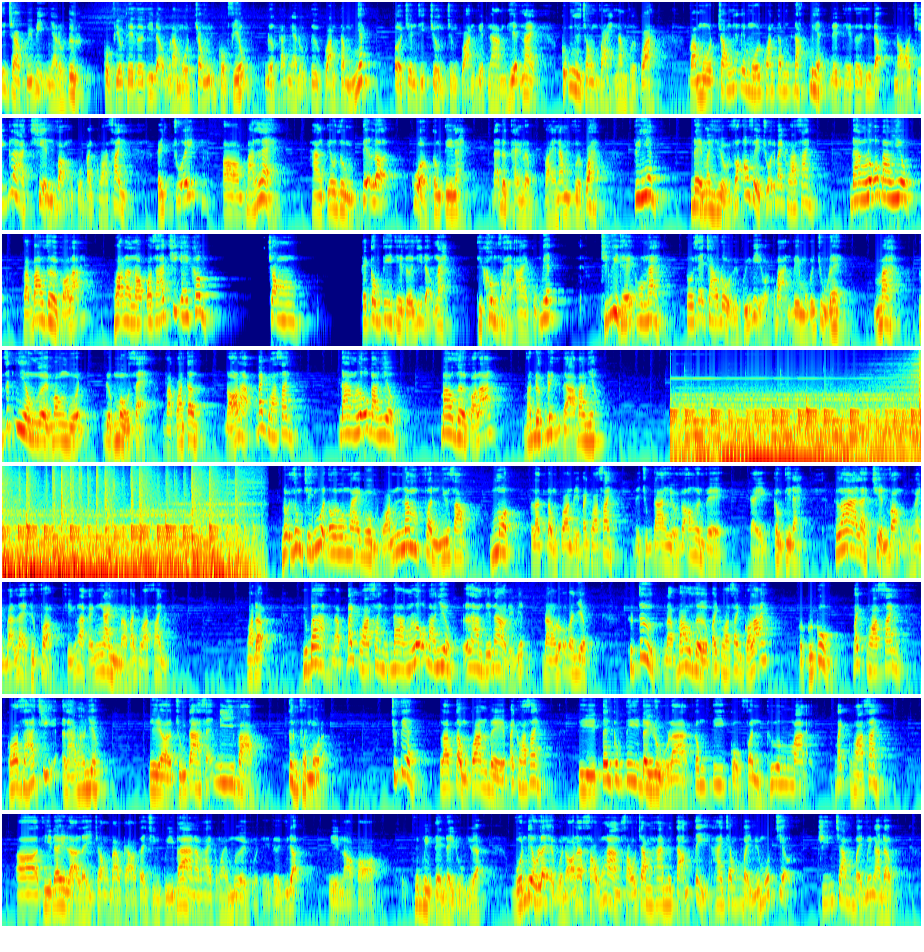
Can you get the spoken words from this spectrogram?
Xin chào quý vị nhà đầu tư. Cổ phiếu Thế giới di động là một trong những cổ phiếu được các nhà đầu tư quan tâm nhất ở trên thị trường chứng khoán Việt Nam hiện nay cũng như trong vài năm vừa qua. Và một trong những cái mối quan tâm đặc biệt đến thế giới di động đó chính là triển vọng của Bách Hóa Xanh, cái chuỗi uh, bán lẻ hàng tiêu dùng tiện lợi của công ty này đã được thành lập vài năm vừa qua. Tuy nhiên, để mà hiểu rõ về chuỗi Bách Hóa Xanh đang lỗ bao nhiêu và bao giờ có lãi hoặc là nó có giá trị hay không. Trong cái công ty thế giới di động này thì không phải ai cũng biết. Chính vì thế, hôm nay tôi sẽ trao đổi với quý vị và các bạn về một cái chủ đề mà rất nhiều người mong muốn được mổ xẻ và quan tâm. Đó là bách hóa xanh. Đang lỗ bao nhiêu, bao giờ có lãi và được định giá bao nhiêu. Nội dung chính của tôi hôm nay gồm có 5 phần như sau. Một là tổng quan về bách hóa xanh để chúng ta hiểu rõ hơn về cái công ty này. Thứ hai là triển vọng của ngành bán lẻ thực phẩm, chính là cái ngành mà bách hóa xanh hoạt động. Thứ ba là bách hóa xanh đang lỗ bao nhiêu, làm thế nào để biết đang lỗ bao nhiêu. Thứ tư là bao giờ bách hóa xanh có lãi. Và cuối cùng, bách hóa xanh có giá trị là bao nhiêu. Thì uh, chúng ta sẽ đi vào từng phần một ạ. Trước tiên là tổng quan về Bách Hóa Xanh. Thì tên công ty đầy đủ là công ty cổ phần thương mại Bách Hóa Xanh. À, thì đây là lấy trong báo cáo tài chính quý 3 năm 2020 của Thế giới di động. Thì nó có thuyết minh tên đầy đủ như vậy. Vốn điều lệ của nó là 6.628 tỷ 271 triệu 970 ngàn đồng.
